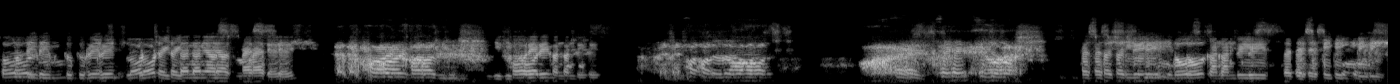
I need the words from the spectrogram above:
told him to preach Lord Chaitanya's message in foreign countries. Especially in those countries that they speak English.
